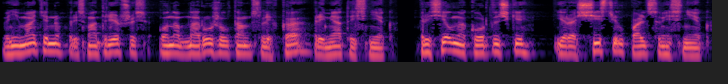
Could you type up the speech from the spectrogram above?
Внимательно присмотревшись, он обнаружил там слегка примятый снег. Присел на корточки и расчистил пальцами снег.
